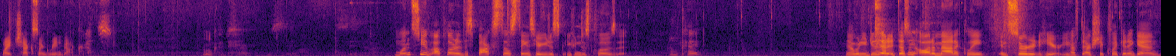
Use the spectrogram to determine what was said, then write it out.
white checks on green backgrounds. Okay. Once you've uploaded, this box still stays here. You just you can just close it. Okay. Now when you do that, it doesn't automatically insert it here. You have to actually click it again.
